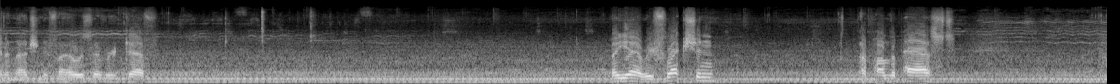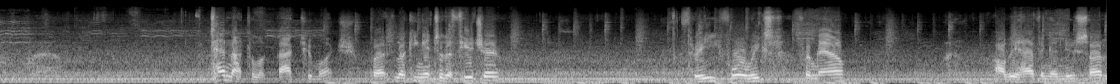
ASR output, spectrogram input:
Can't imagine if I was ever deaf. But yeah, reflection upon the past. Tend not to look back too much, but looking into the future, three, four weeks from now, I'll be having a new son.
